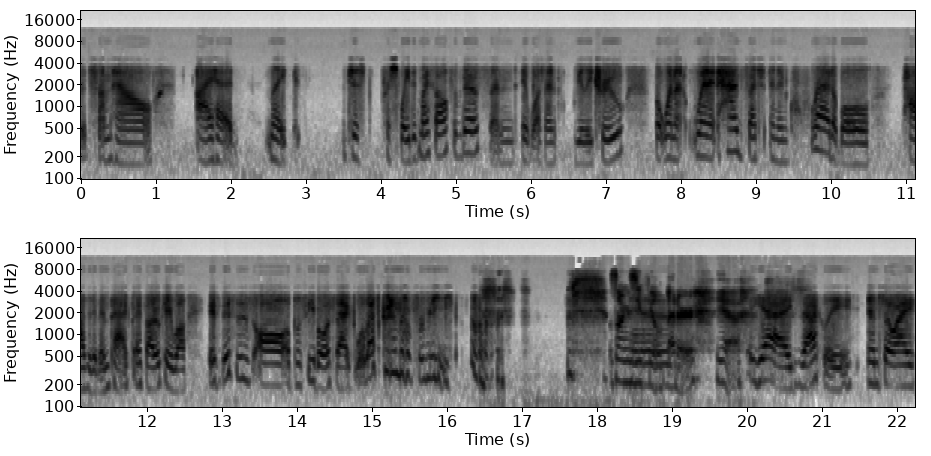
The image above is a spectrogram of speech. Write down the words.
that somehow I had, like, just persuaded myself of this and it wasn't really true. But when, I, when it had such an incredible positive impact. I thought, okay, well, if this is all a placebo effect, well, that's good enough for me. as long as you feel better, yeah. Yeah, exactly. And so I,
